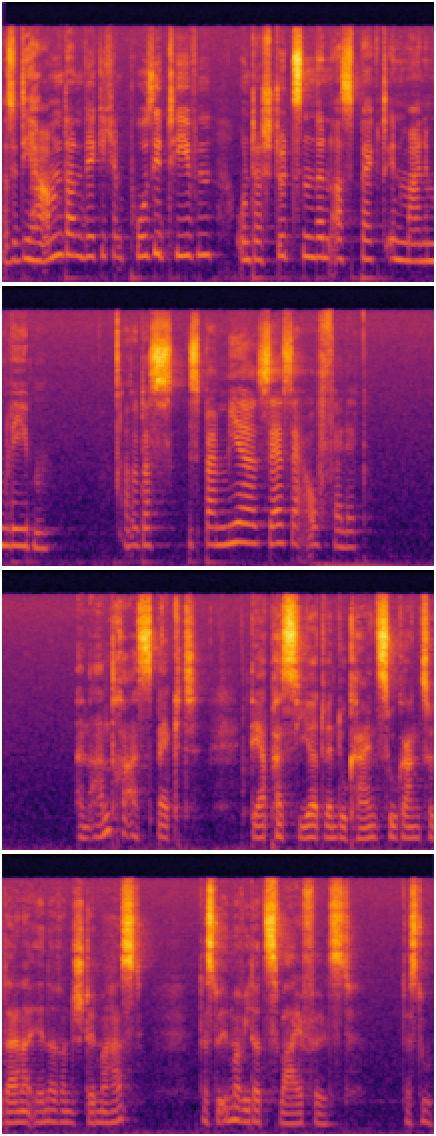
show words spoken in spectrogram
Also die haben dann wirklich einen positiven, unterstützenden Aspekt in meinem Leben. Also das ist bei mir sehr, sehr auffällig. Ein anderer Aspekt, der passiert, wenn du keinen Zugang zu deiner inneren Stimme hast, dass du immer wieder zweifelst. Dass du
